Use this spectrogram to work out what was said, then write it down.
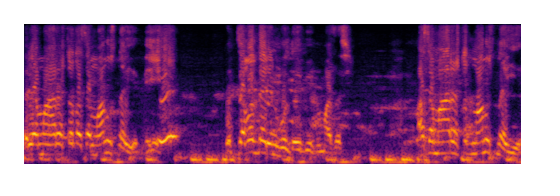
तर या महाराष्ट्रात असा माणूस नाहीये. मी हे खूप जबाबदारीने बोलतोय बिपू माझाशी असा महाराष्ट्रात माणूस नाहीये.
